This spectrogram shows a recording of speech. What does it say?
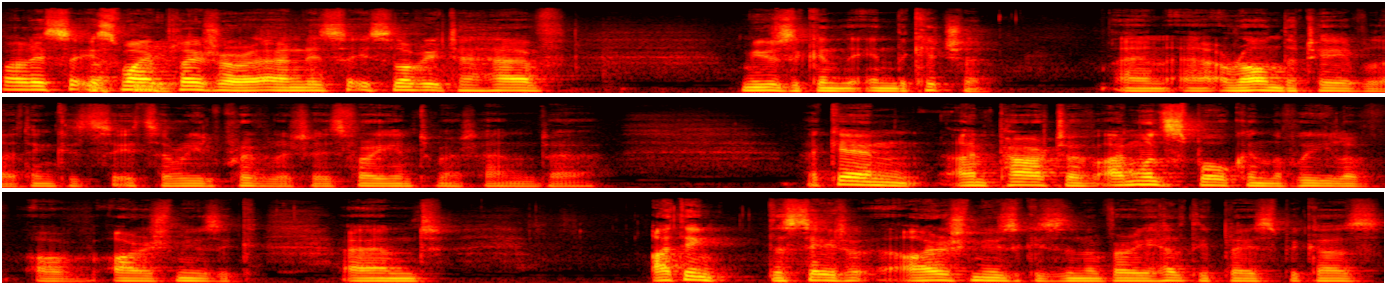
well, it's it's my pleasure, and it's it's lovely to have music in the in the kitchen and uh, around the table. I think it's it's a real privilege. It's very intimate, and uh, again, I'm part of. I'm once spoken the wheel of of Irish music, and I think the state of Irish music is in a very healthy place because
